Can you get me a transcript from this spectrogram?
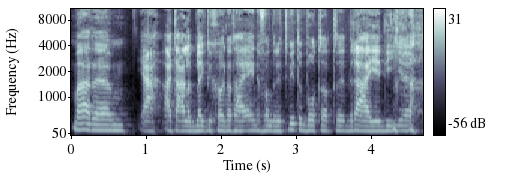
Maar um, ja, uiteindelijk bleek er gewoon dat hij een of andere Twitterbot had uh, draaien. Die, uh,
